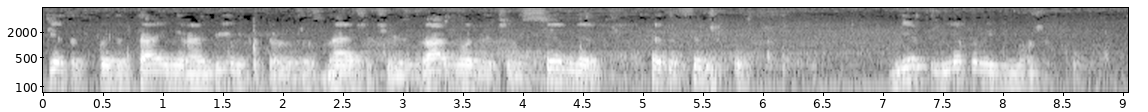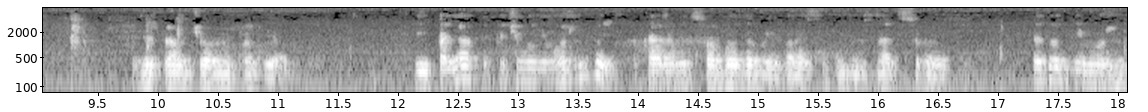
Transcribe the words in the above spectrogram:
где-то какой-то тайный раввин, который уже знает, что через два года, через семь лет, это все чепуха. Нет, не было и не может быть. Здесь прям черным по белому. И понятно, почему не может быть. Какая же будет свобода выбора, если будем знать сроки. Это не может.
